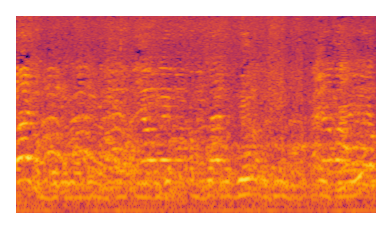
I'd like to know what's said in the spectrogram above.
Ayaw. Ayaw,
